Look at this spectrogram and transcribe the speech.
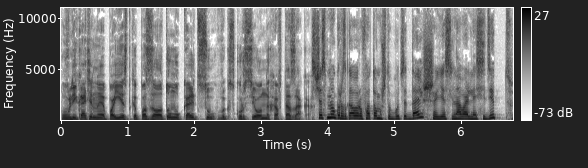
увлекательная поездка по Золотому кольцу в экскурсионных автозаках. Сейчас много разговоров о том, что будет дальше. Если Навальный сидит,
